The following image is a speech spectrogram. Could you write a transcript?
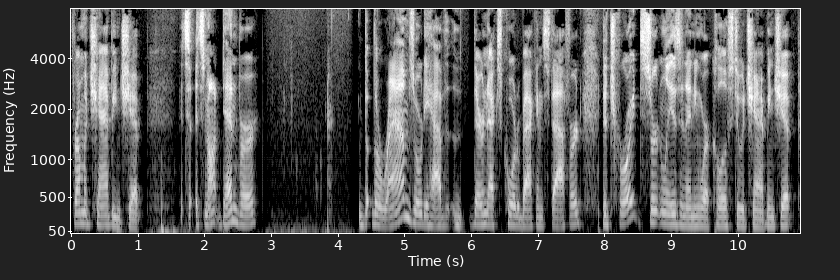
from a championship? It's, it's not Denver the Rams already have their next quarterback in Stafford. Detroit certainly isn't anywhere close to a championship.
